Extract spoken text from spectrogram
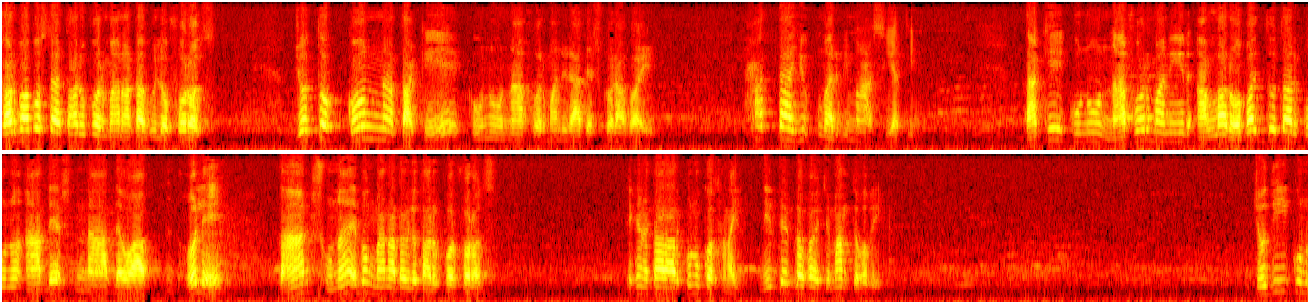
সর্বাবস্থায় তার উপর মানাটা হইল ফরজ। যতক্ষণ না তাকে কোন নাফরমানির আদেশ করা হয় তাকে কোন নাফরমানির আল্লাহর অবাধ্যতার আদেশ না দেওয়া হলে তার শোনা এবং মানাটা হইল তার উপর ফরজ। এখানে তার আর কোনো কথা নাই। নির্দেশ দেওয়া হয়েছে, মানতে হবে। যদি কোন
